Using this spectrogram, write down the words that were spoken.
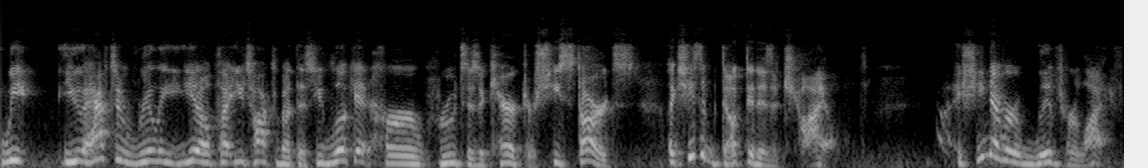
we you have to really, you know, you talked about this. You look at her roots as a character. She starts like she's abducted as a child. She never lived her life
